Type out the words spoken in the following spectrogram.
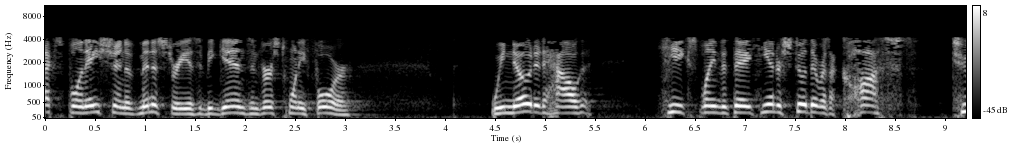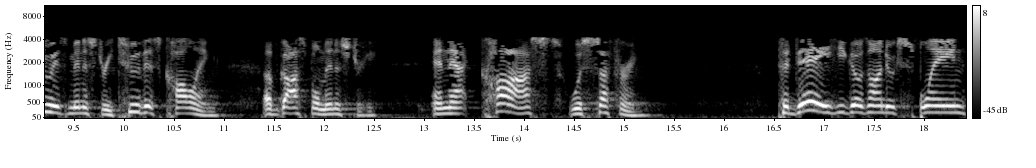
explanation of ministry as it begins in verse 24, we noted how he explained that they, he understood there was a cost to his ministry, to this calling of gospel ministry, and that cost was suffering. Today, he goes on to explain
